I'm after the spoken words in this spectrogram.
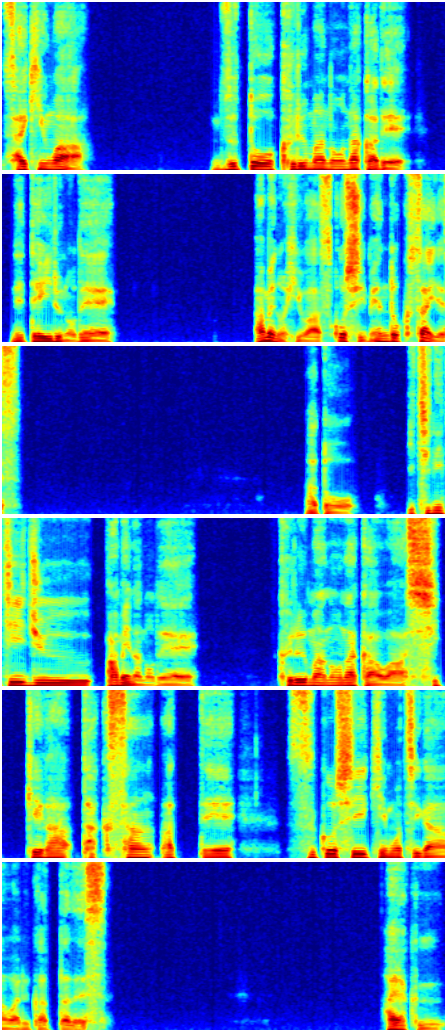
最近は、ずっと車の中で寝ているので、雨の日は少しめんどくさいです。あと、一日中雨なので、車の中は湿気がたくさんあって、少し気持ちが悪かったです。早く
